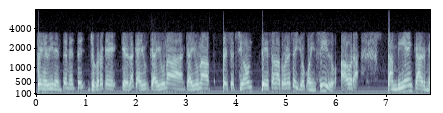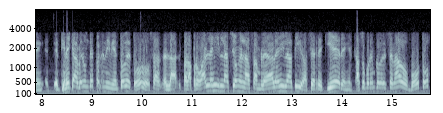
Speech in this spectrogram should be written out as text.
pues evidentemente yo creo que que, ¿verdad? que hay que hay una que hay una percepción de esa naturaleza y yo coincido ahora también, Carmen, eh, tiene que haber un desprendimiento de todo. O sea, para aprobar legislación en la Asamblea Legislativa se requiere, en el caso, por ejemplo, del Senado, votos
